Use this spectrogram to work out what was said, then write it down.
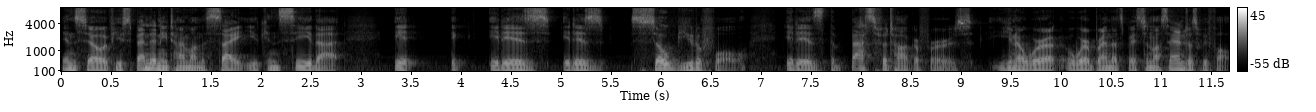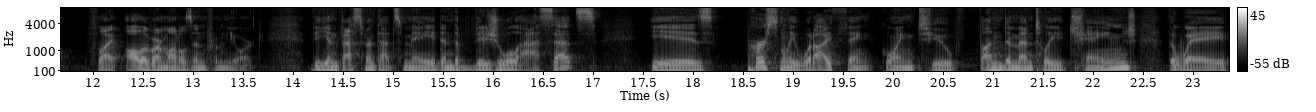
And so, if you spend any time on the site, you can see that it it, it is it is so beautiful it is the best photographers. You know, we're a, we're a brand that's based in Los Angeles. We fall, fly all of our models in from New York. The investment that's made and the visual assets is personally what I think going to fundamentally change the way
